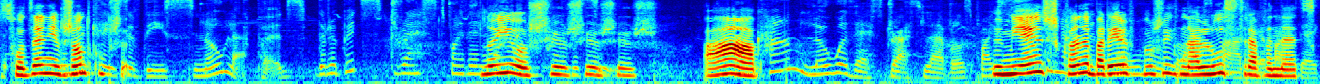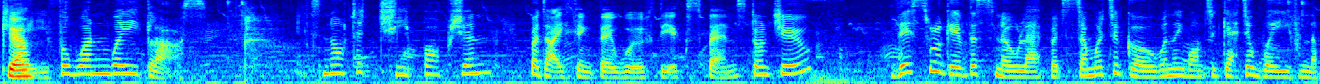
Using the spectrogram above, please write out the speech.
słodzenie wrzątku... No już, już, już, już. A, Wymieniając szklane bariery wpływowych na lustra weneckie. But I think they're worth the expense, don't you? This will give the snow leopards somewhere to go when they want to get away from the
